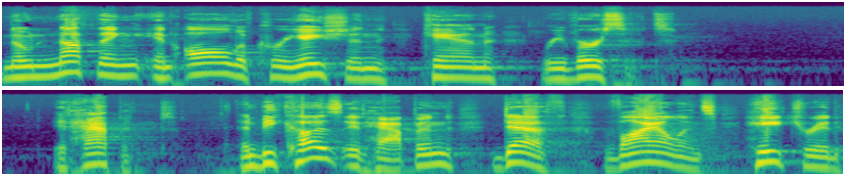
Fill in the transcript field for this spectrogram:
no nothing in all of creation can reverse it. It happened. And because it happened, death, violence, hatred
